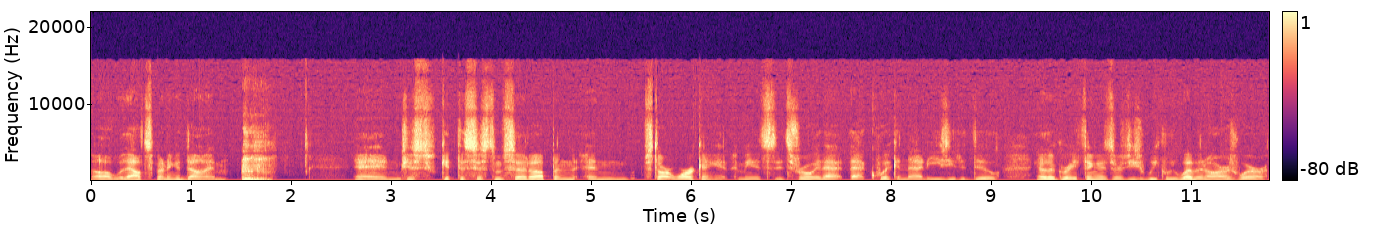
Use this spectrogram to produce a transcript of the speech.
uh, without spending a dime. and just get the system set up and, and start working it. I mean, it's it's really that, that quick and that easy to do. The other great thing is there's these weekly webinars where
